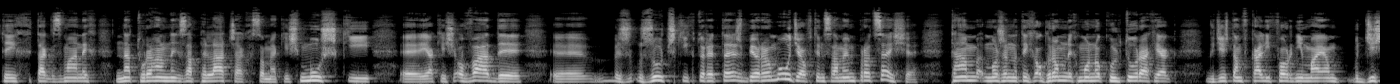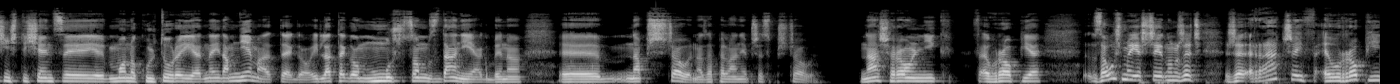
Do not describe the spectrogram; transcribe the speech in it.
tych tak zwanych naturalnych zapylaczach. Są jakieś muszki, jakieś owady, żuczki, które też biorą udział w tym samym procesie. Tam może na tych ogromnych monokulturach, jak gdzieś tam w Kalifornii mają 10 tysięcy monokultury jednej, tam nie ma tego i dlatego mus, są zdani jakby na, e, na pszczoły, na zapylanie przez pszczoły. Nasz rolnik w Europie. Załóżmy jeszcze jedną rzecz, że raczej w Europie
